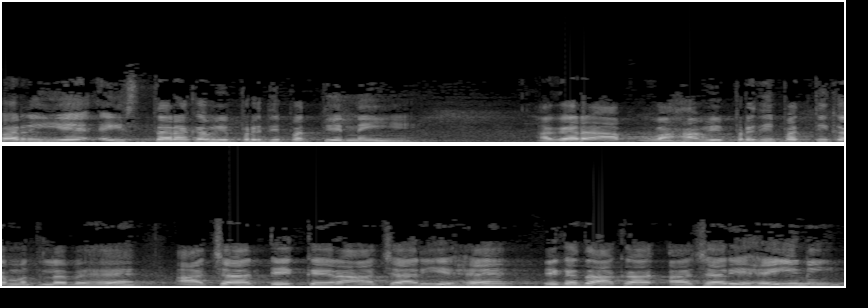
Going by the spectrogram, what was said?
पर ये इस तरह का विप्रतिपत्ति नहीं है। अगर आप, वहाँ विप्रतिपत्ति का मतलब है आचार्य एक कह रहा आचार्य है, एक कहता आचार्य है ही नहीं।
